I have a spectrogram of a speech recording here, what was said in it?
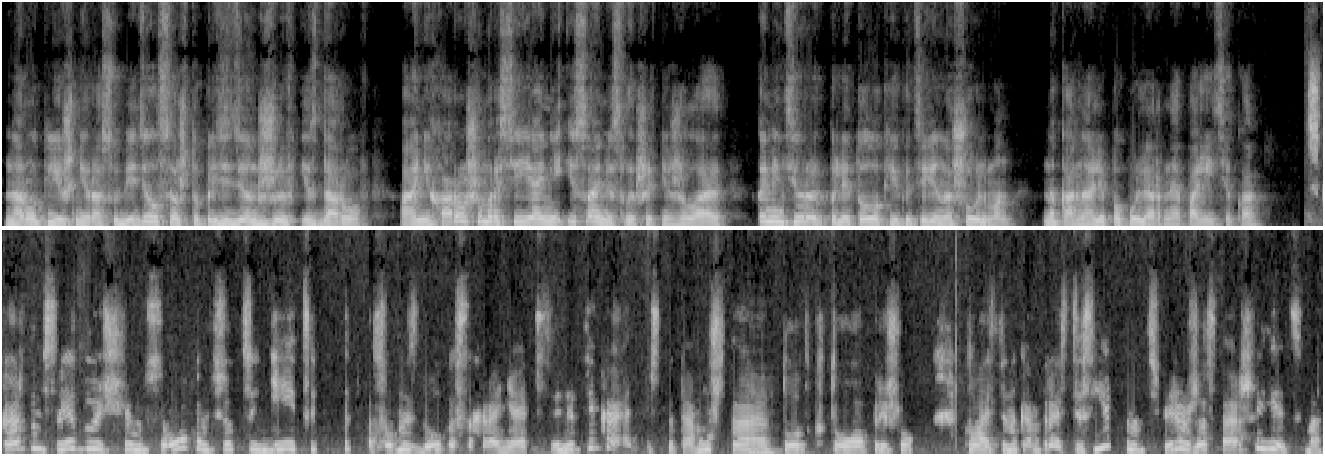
Народ лишний раз убедился, что президент жив и здоров, а о нехорошем россияне и сами слышать не желают, комментирует политолог Екатерина Шульман на канале «Популярная политика». С каждым следующим сроком все ценнее и ценнее способность долго сохранять вертикальность, потому что mm. тот, кто пришел к власти на контрасте с Ельцином, теперь уже старше Ельцина,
